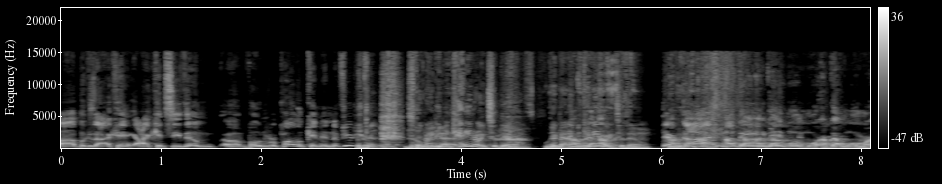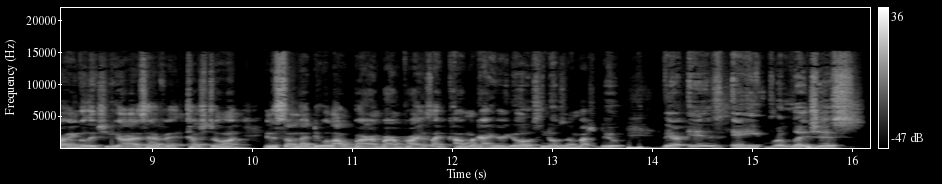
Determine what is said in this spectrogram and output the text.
uh, because I can I can see them uh, voting Republican in the future. But they're, so not even got, catering to them. They're not even catering to them. They're not. I've, I've, got, I've got one more. I've got one more angle that you guys haven't touched on, and it's something I do a lot with Byron. Byron probably is like, "Oh my god, here he goes. He knows what I'm about to do." There is a religious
